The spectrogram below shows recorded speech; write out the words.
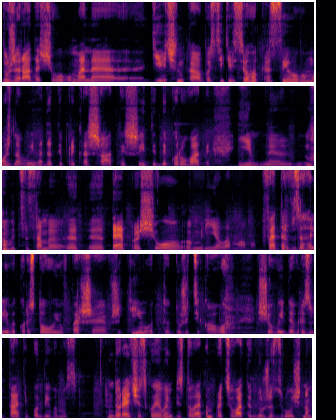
дуже рада, що у мене, е, дівчинка, бо стільки всього красивого можна вигадати, прикрашати, шити, декорувати. І, е, мабуть, це саме, те, про що, мріяла мама. Фетр взагалі використовую вперше в житті. От дуже цікаво, що вийде в результаті, подивимось. До речі, з клеєвим пістолетом працювати дуже зручно,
